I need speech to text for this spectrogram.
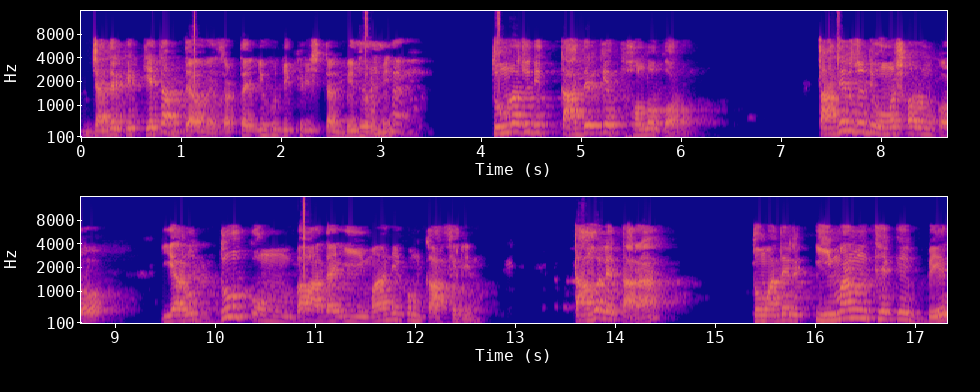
যাদেরকে কেতাব দেওয়া হয়েছে অর্থাৎ ইহুদি খ্রিস্টান বিধর্মী তোমরা যদি তাদেরকে ফলো করো তাদের যদি অনুসরণ করো ইয়ারুদ্দুকুম কাফিরিন তাহলে তারা তোমাদের ইমান থেকে বের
